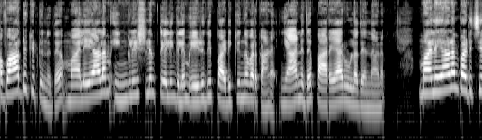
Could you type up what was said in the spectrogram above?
അവാർഡ് കിട്ടുന്നത് മലയാളം ഇംഗ്ലീഷിലും തെലുങ്കിലും എഴുതി പഠിക്കുന്നവർക്കാണ്. ഞാനിത് പറയാറുള്ളതെന്നാണ്. മലയാളം പഠിച്ച്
